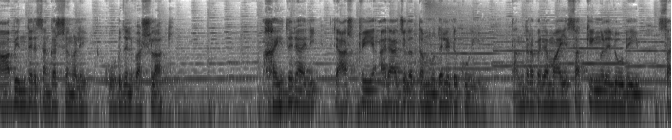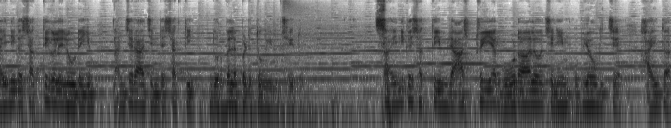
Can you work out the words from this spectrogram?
ആഭ്യന്തര സംഘർഷങ്ങളെ കൂടുതൽ വഷളാക്കി. ഹൈദരാലി രാഷ്ട്രീയ അരാജകത്വം മുതലെടുക്കുകയും തന്ത്രപരമായ സഖ്യങ്ങളിലൂടെയും സൈനിക ശക്തികളിലൂടെയും നഞ്ചരാജിന്റെ ശക്തി ദുർബലപ്പെടുത്തുകയും ചെയ്തു. സൈനിക ശക്തിയും രാഷ്ട്രീയ ഗൂഢാലോചനയും ഉപയോഗിച്ച് ഹൈദർ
